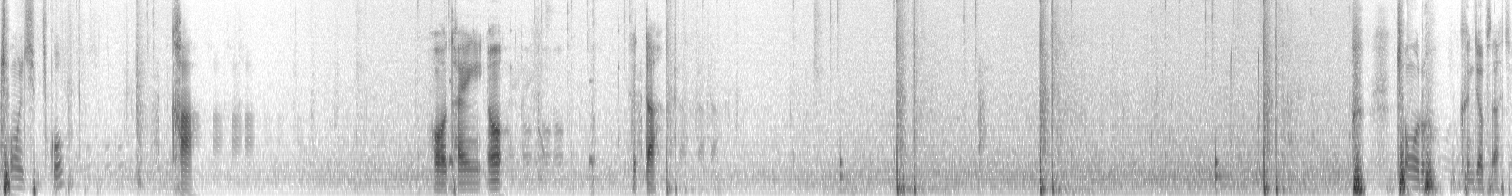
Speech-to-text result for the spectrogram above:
총을 짚고 가. 어, 다행히 어 됐다. 총으로 근접사지.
